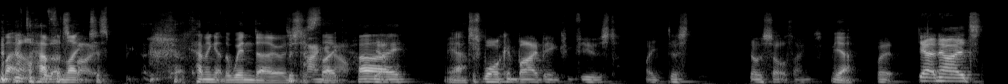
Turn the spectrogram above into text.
might have to have them like just coming at the window and just, just like out. hi, yeah. yeah. just walking by, being confused, like just those sort of things. Yeah, but yeah, no, it's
